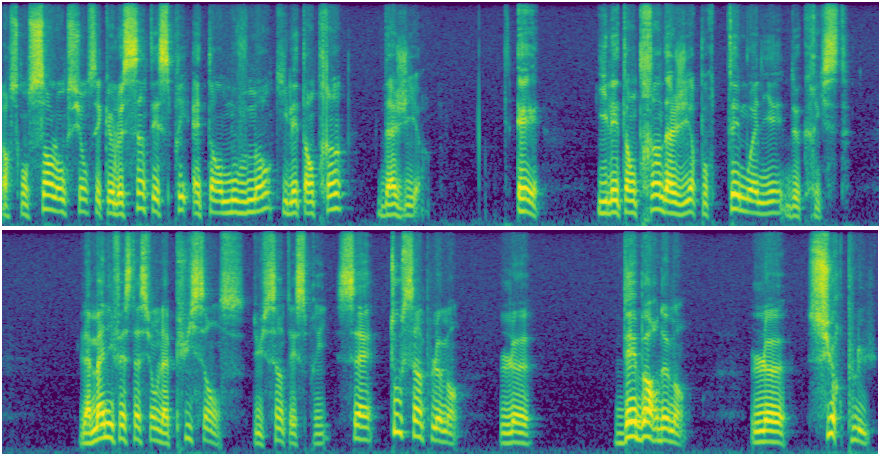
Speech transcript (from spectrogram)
lorsqu'on sent l'onction, c'est que le Saint-Esprit est en mouvement, qu'il est en train d'agir. Et il est en train d'agir pour témoigner de Christ. La manifestation de la puissance du Saint-Esprit, c'est tout simplement le débordement, le surplus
